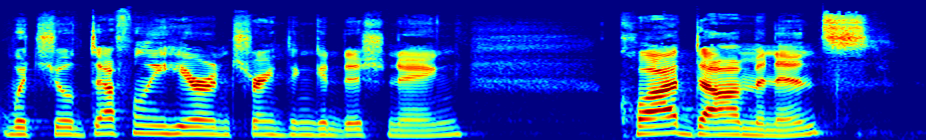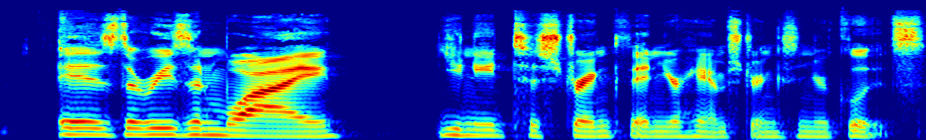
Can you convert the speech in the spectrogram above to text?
which you'll definitely hear in strength and conditioning. Quad dominance is the reason why you need to strengthen your hamstrings and your glutes.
